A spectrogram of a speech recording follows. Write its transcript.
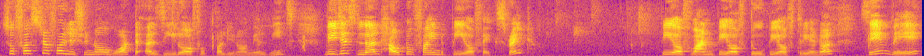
So first of all you should know what a 0 of a polynomial means. We just learned how to find p of x right. p of 1, p of 2, p of 3 and all. Same way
